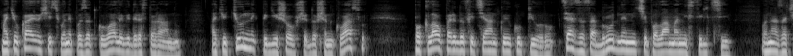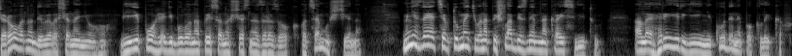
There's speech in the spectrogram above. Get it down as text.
Матюкаючись, вони позадкували від ресторану, а тютюнник, підійшовши до шинквасу, поклав перед офіціанткою купюру. Це за забруднені чи поламані стільці. Вона зачаровано дивилася на нього. В її погляді було написано щось на зразок оце мужчина. Мені здається, в ту мить вона пішла б із ним на край світу, але Григір її нікуди не покликав.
